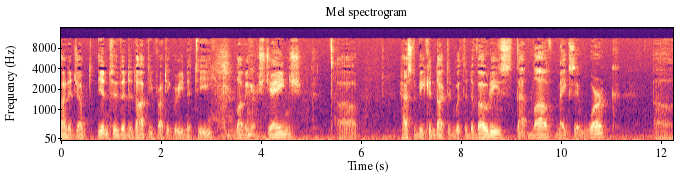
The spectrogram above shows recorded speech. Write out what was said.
Kind of jumped into the Dadati Pratigrinati, loving exchange. Uh, has to be conducted with the devotees. That love makes it work. Uh,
